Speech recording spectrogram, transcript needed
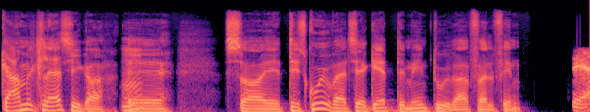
gammel klassiker, mm. uh, så uh, det skulle jo være til at gætte, det mente du i hvert fald, Finn. Ja,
